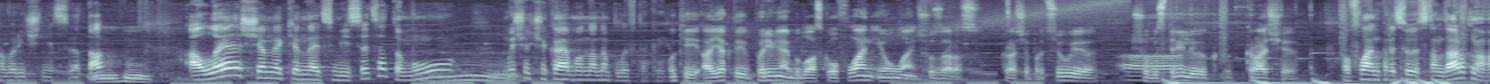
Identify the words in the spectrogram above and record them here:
новорічні свята. Але ще не кінець місяця, тому ми ще чекаємо на наплив такий. Окей, а як ти порівняй, будь ласка, офлайн і онлайн? Що зараз краще працює? Що вистрілює к- краще? Офлайн працює стандартно,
